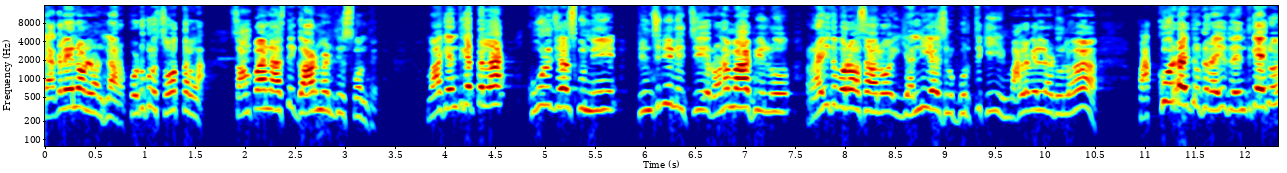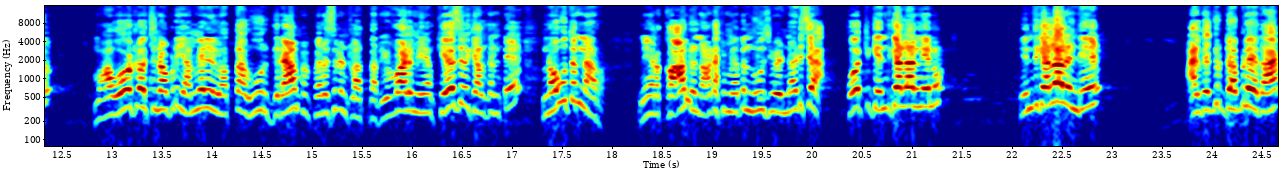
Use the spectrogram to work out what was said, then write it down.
లెగలేని వాళ్ళు ఉంటున్నారు. కొడుకులు సోత్తల్లా. సంపాదనాస్తి గవర్నమెంట్ తీసుకుంది. మాకెందుకు ఎత్తలా కూలి చేసుకుని పింఛనీలు ఇచ్చి రుణమాఫీలు రైతు భరోసాలు ఇవన్నీ వేసిన గుర్తుకి మలవెల్లడులో పక్కూరు రైతులకు రైతులు ఎందుకయ్యారు మా ఓట్లు వచ్చినప్పుడు ఎమ్మెల్యేలు వస్తారు. ఊరు గ్రామ ప్రెసిడెంట్లు వస్తారు. ఇవాళ మేము కేసులకు వెళ్తుంటే నవ్వుతున్నారు. నేను కాళ్ళు నడక మీద నూసి నడిచా. కోర్టుకి ఎందుకు వెళ్ళాలి నేను? ఎందుకు వెళ్ళాలండి? వాళ్ళ దగ్గర డబ్బు లేదా?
